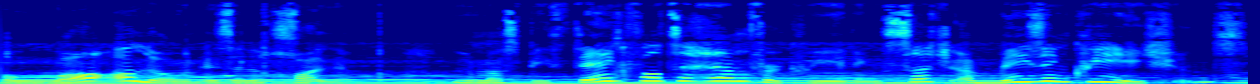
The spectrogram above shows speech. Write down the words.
Allah alone is Al Khaliq. We must be thankful to Him for creating such amazing creations.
